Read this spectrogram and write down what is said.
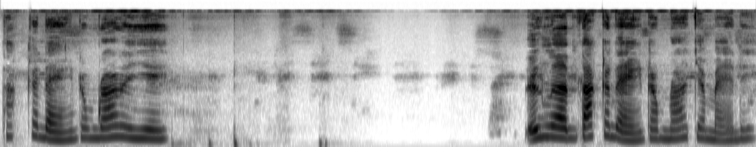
tắt cái đèn trong đó đi gì đứng lên tắt cái đèn trong đó cho mẹ đi.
